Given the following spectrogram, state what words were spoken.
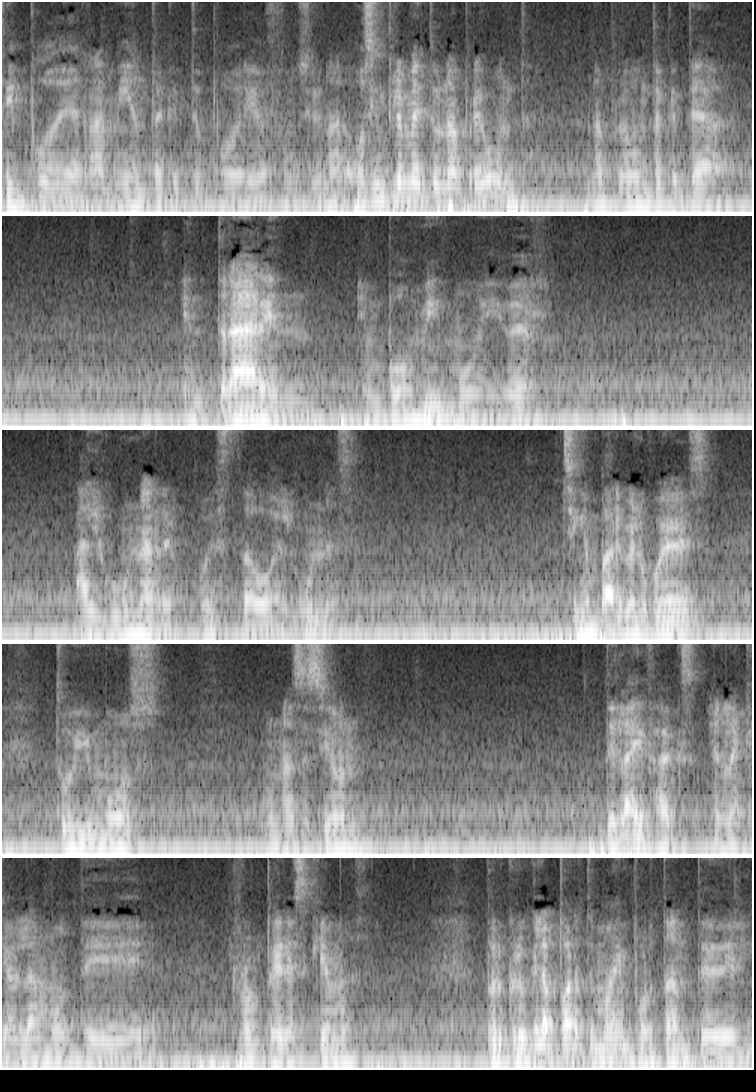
tipo de herramienta que te podría funcionar. O simplemente una pregunta, una pregunta que te haga entrar en, en vos mismo y ver alguna respuesta o algunas. Sin embargo, el jueves tuvimos una sesión de life hacks en la que hablamos de romper esquemas. Pero creo que la parte más importante del,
